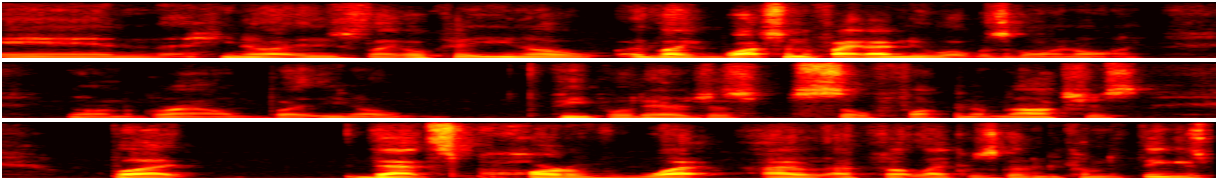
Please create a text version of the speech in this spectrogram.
and you know, it's like okay, you know, like watching the fight, I knew what was going on, you know, on the ground, but you know, people there are just so fucking obnoxious. But that's part of what I, I felt like was going to become the thing is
